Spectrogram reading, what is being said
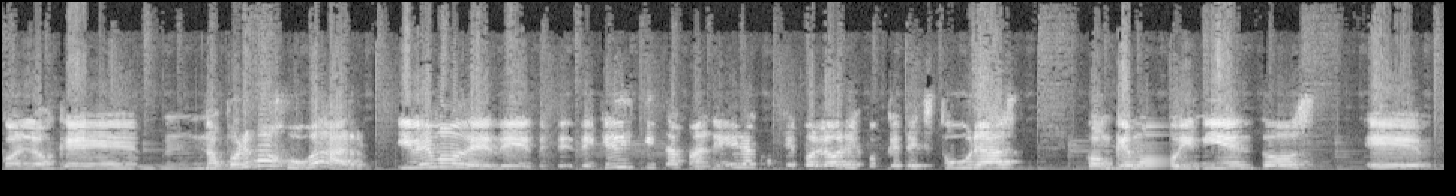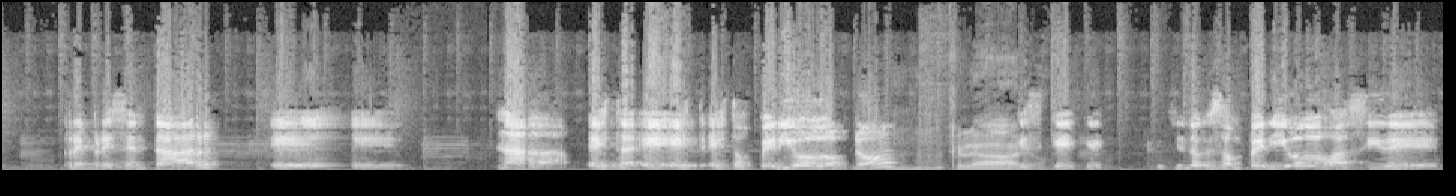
con los que mm, nos ponemos a jugar y vemos de, de- de- de qué distintas maneras, con qué colores, con qué texturas, con qué movimientos eh, representar eh, nada, esta- e- est- estos periodos, ¿no? Claro. Que, que- que- que siento que son periodos así de,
